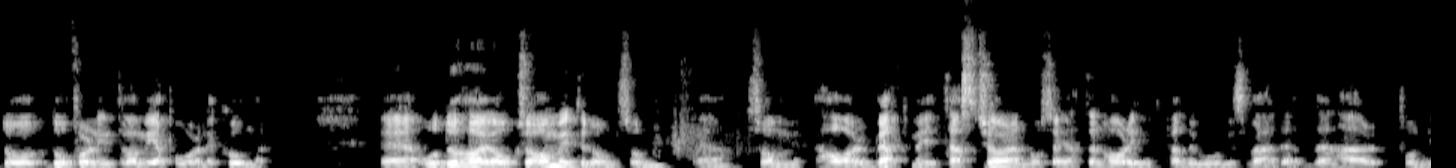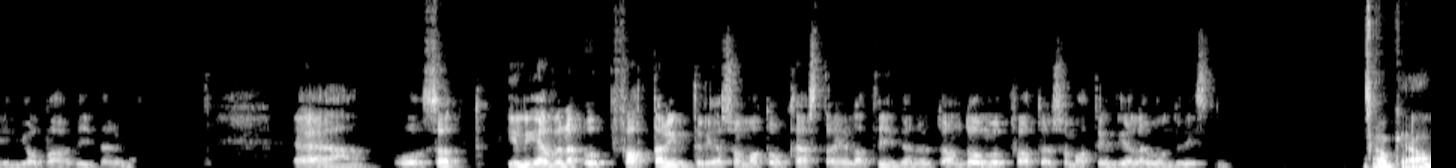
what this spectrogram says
Då, då får den inte vara med på våra lektioner. Eh, och då hör jag också av mig till dem som, eh, som har bett mig testköra den och säga att den har inget pedagogiskt värde. Den här får ni jobba vidare med. Eh, och så att eleverna uppfattar inte det som att de testar hela tiden utan de uppfattar det som att det är en del av undervisningen. Okej, okay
